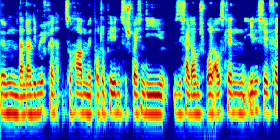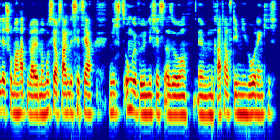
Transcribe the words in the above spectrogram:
ähm, dann da die Möglichkeit zu haben, mit Orthopäden zu sprechen, die sich halt auch im Sport auskennen, ähnliche Fälle schon mal hatten, weil man muss ja auch sagen, das ist jetzt ja nichts Ungewöhnliches. Also ähm, gerade auf dem Niveau, denke ich,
